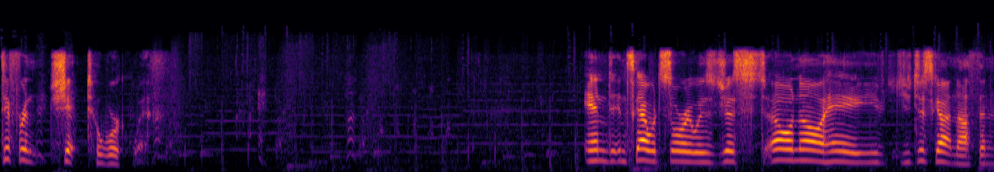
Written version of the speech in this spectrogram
different shit to work with. And in Skyward Sword, it was just, oh no, hey, you, you just got nothing.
